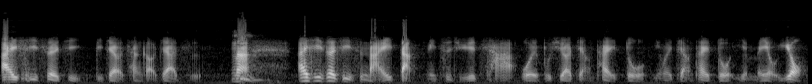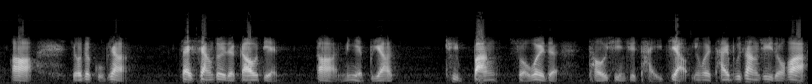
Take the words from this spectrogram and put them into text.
IC 设计比较有参考价值。那嗯 IC 设计是哪一档？你自己去查，我也不需要讲太多，因为讲太多也没有用啊。有的股票在相对的高点啊，你也不要去帮所谓的投信去抬轿，因为抬不上去的话，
